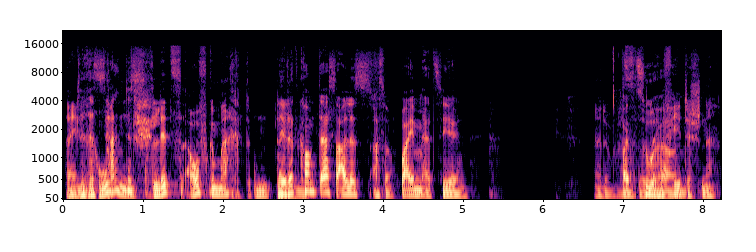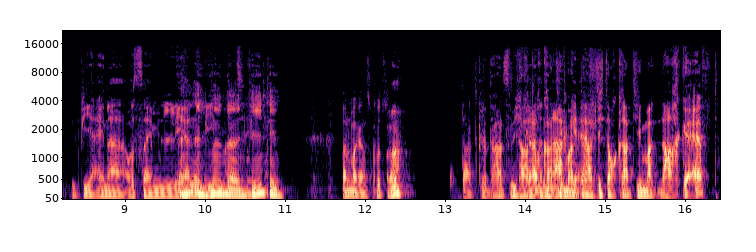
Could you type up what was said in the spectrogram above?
Dein interessantes... Schlitz aufgemacht und Nee, das kommt erst alles so. beim Erzählen. ja, du beim so Zuhören. Fetisch, ne? Wie einer aus seinem leeren Leben erzählt. Warte mal ganz kurz. Oh, Da hat, da hat, mich da hat, grad jemand, da hat sich doch gerade jemand nachgeäfft.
